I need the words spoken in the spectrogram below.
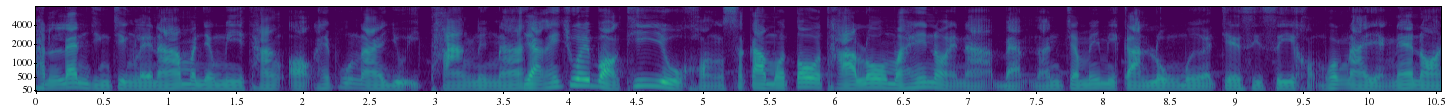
พันแล่นจริง ๆ เลยนะ มันยังมีทางออกให้พวกนายอยู่อีกทางหนึ่งนะ อยากให้ช่วยบอกที่อยู่ของสกาโมโตทาโร่มาให้หน่อยนะแบบนั้นจะไม่มีการลงมือ JCC ของพวกนายอย่างแน่นอน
